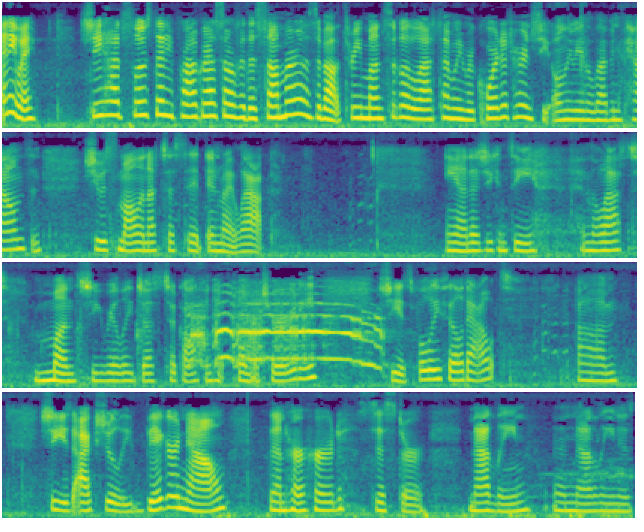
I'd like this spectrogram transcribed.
Anyway, she had slow, steady progress over the summer. It was about three months ago, the last time we recorded her, and she only weighed 11 pounds, and she was small enough to sit in my lap. And as you can see, in the last month, she really just took off and hit full maturity. She is fully filled out. Um, she's actually bigger now than her herd sister, Madeline. And Madeline is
